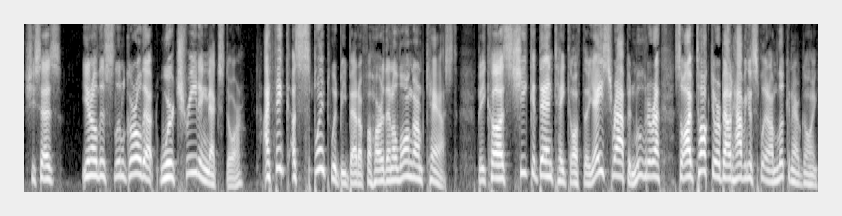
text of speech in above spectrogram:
She says, you know, this little girl that we're treating next door. I think a splint would be better for her than a long arm cast because she could then take off the ace wrap and move it around. So I've talked to her about having a splint. I'm looking at her going,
